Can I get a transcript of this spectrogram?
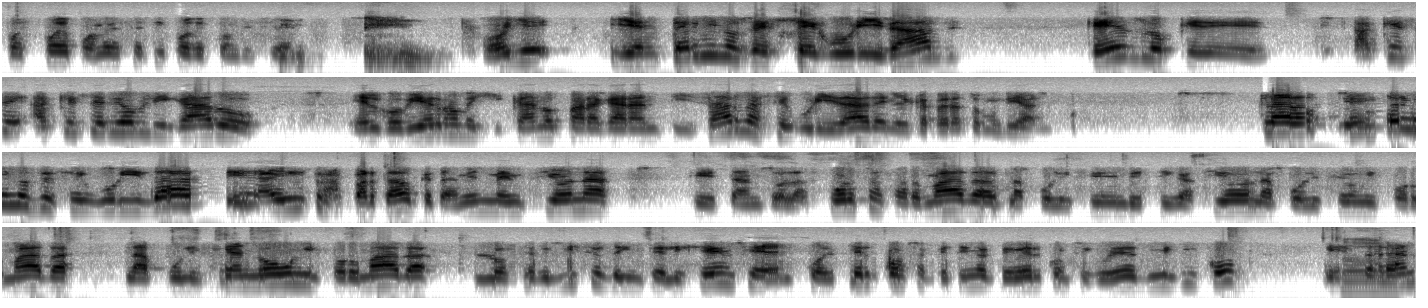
pues puede poner ese tipo de condiciones. Oye, y en términos de seguridad, ¿qué es lo que, a qué se, a qué se ve obligado el gobierno mexicano para garantizar la seguridad en el campeonato mundial? Claro, en términos de seguridad, eh, hay otro apartado que también menciona que tanto las Fuerzas Armadas, la Policía de Investigación, la Policía Uniformada, la Policía No Uniformada, los servicios de inteligencia cualquier cosa que tenga que ver con seguridad en México estarán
